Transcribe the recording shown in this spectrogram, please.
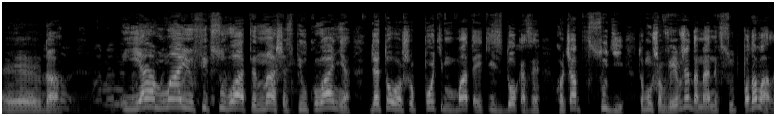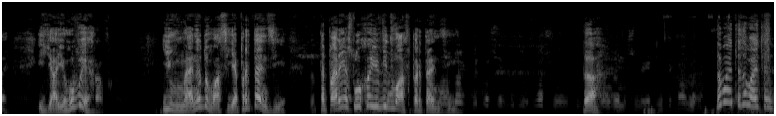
е, да. я маю фіксувати наше спілкування для того, щоб потім мати якісь докази, хоча б в суді, тому що ви вже до мене в суд подавали, і я його виграв. І в мене до вас є претензії. Тепер я слухаю від вас претензії. Да. Давайте, давайте. Ось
